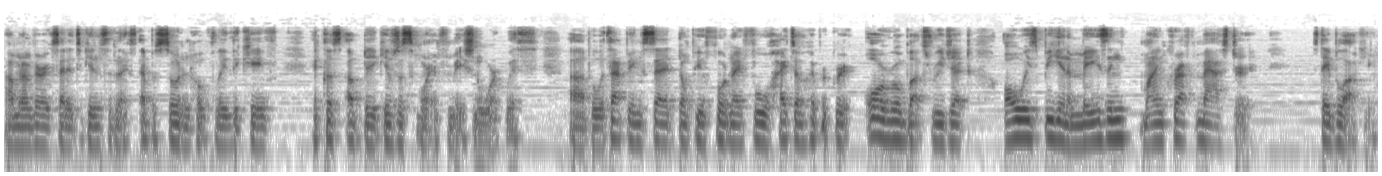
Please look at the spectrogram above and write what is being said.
um, and I'm very excited to get into the next episode, and hopefully the Cave and Cliffs update gives us more information to work with. Uh, but with that being said, don't be a Fortnite fool, Hytale hypocrite, or Roblox reject. Always be an amazing Minecraft master. Stay blocky.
